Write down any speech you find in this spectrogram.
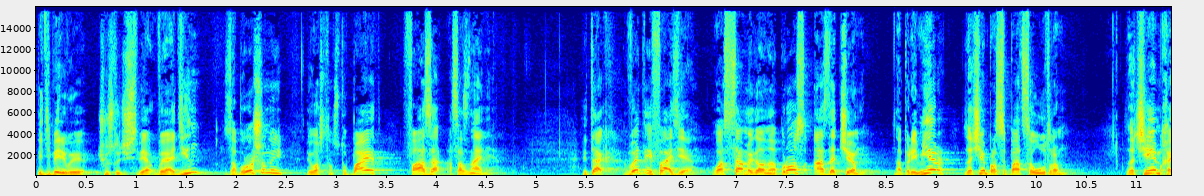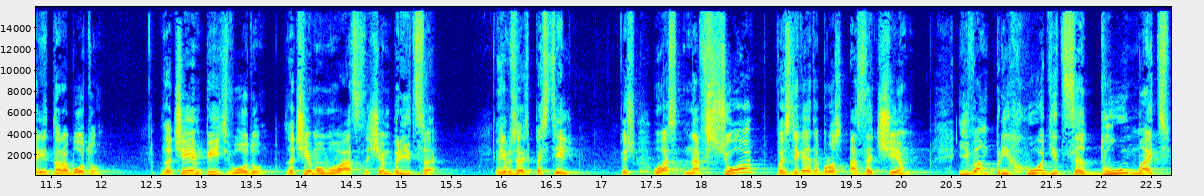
и теперь вы чувствуете себя, вы один, заброшенный, и у вас наступает фаза осознания. Итак, в этой фазе у вас самый главный вопрос, а зачем? Например, зачем просыпаться утром? Зачем ходить на работу? Зачем пить воду? Зачем умываться? Зачем бриться? Зачем взять постель? То есть у вас на все возникает вопрос, а зачем? И вам приходится думать,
